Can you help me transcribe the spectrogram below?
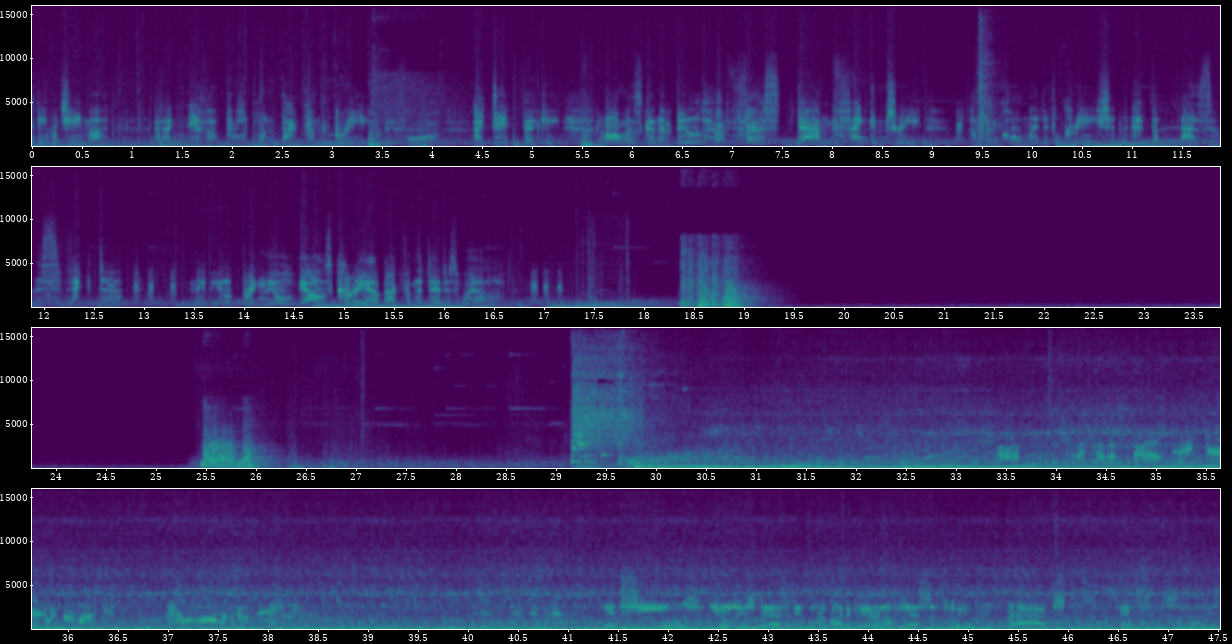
At Iwo Jima. But I never brought one back from the grave before. I did, Becky. Mama's gonna build her first damn Frankentree. I'm gonna call my little creation the Lazarus Vector. Maybe it'll bring the old gal's career back from the dead as well. Listen to the damn thing geared with crack. How long is it gonna take? It seems Death didn't provide a clear enough lesson to you. Perhaps this will suffice.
